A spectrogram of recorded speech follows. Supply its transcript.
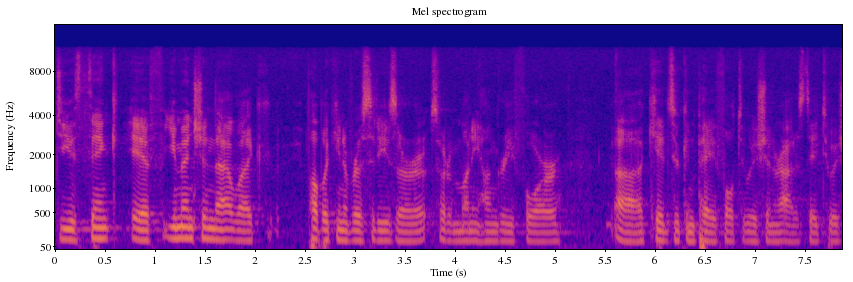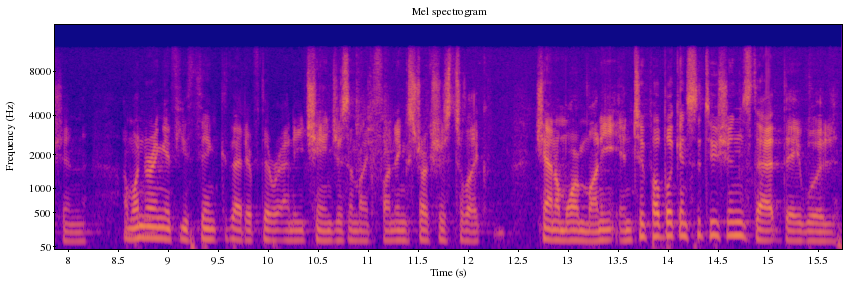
do you think if you mentioned that like public universities are sort of money hungry for uh, kids who can pay full tuition or out of state tuition, I'm wondering if you think that if there were any changes in like funding structures to like channel more money into public institutions, that they would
